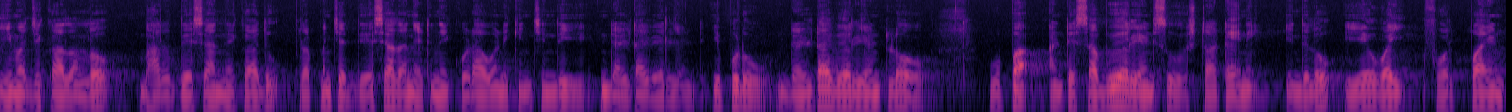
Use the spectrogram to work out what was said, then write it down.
ఈ మధ్య కాలంలో భారతదేశాన్నే కాదు ప్రపంచ దేశాలన్నిటినీ కూడా వణికించింది డెల్టా వేరియంట్. ఇప్పుడు డెల్టా వేరియంట్లో ఉప అంటే సబ్ వేరియంట్స్ స్టార్ట్ అయినాయి. ఇందులో ఏవై ఫోర్ పాయింట్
